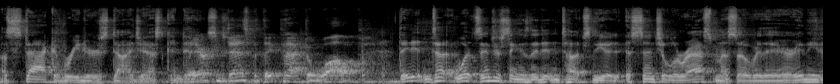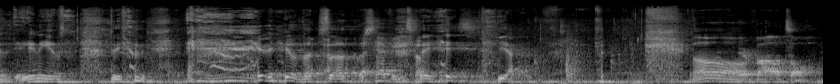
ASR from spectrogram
a stack of Reader's Digest condensed. They are condensed. but they packed a wallop. They didn't. tou what's interesting is they didn't touch the uh, essential Erasmus over there. Any any of the any of those others. The heavy They- tones. yeah. Oh, They're volatile.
